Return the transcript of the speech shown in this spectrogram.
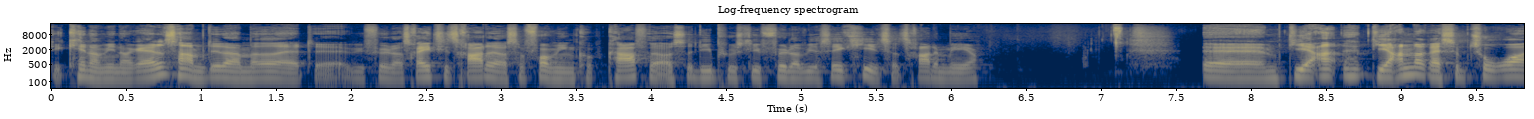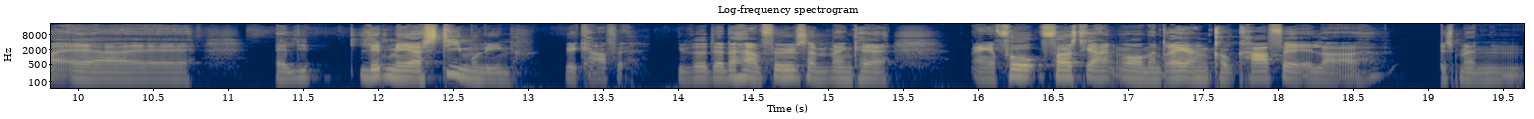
Det kender vi nok alle sammen, det der med, at øh, vi føler os rigtig trætte, og så får vi en kop kaffe, og så lige pludselig føler vi os ikke helt så trætte mere. Øh, de, de andre receptorer er, øh, er lidt, lidt mere stimulin ved kaffe. I ved, den her følelse, at man kan, man kan få første gang, hvor man drikker en kop kaffe, eller hvis man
